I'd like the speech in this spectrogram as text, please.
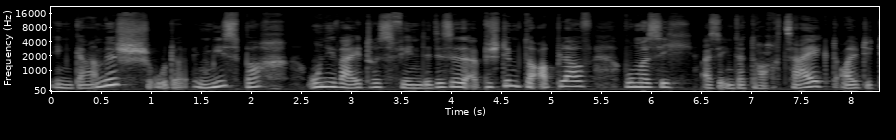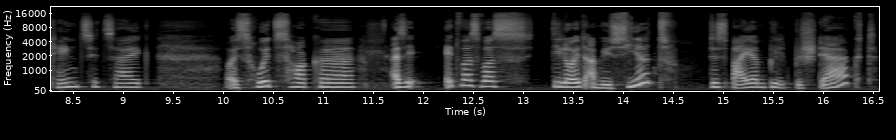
in Garmisch oder in Miesbach ohne weiteres finde. Das ist ein bestimmter Ablauf, wo man sich also in der Tracht zeigt, alte Tänze zeigt, als Holzhacker. Also etwas, was die Leute amüsiert, das Bayernbild bestärkt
